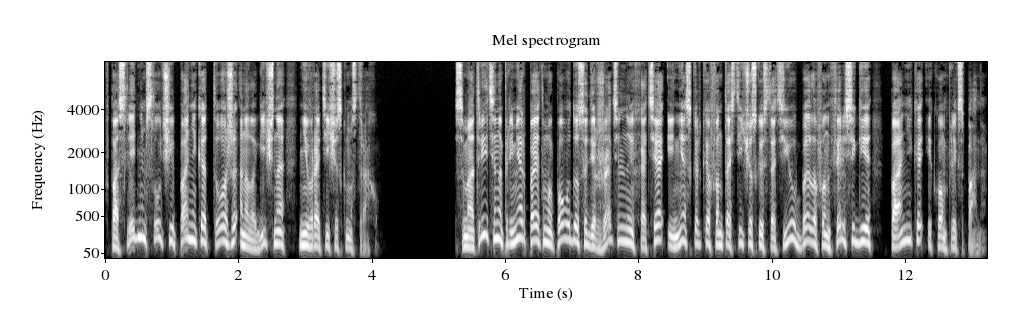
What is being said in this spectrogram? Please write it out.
В последнем случае паника тоже аналогична невротическому страху. Смотрите, например, по этому поводу содержательную, хотя и несколько фантастическую статью Белла фон Фельсиги «Паника и комплекс Пана».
